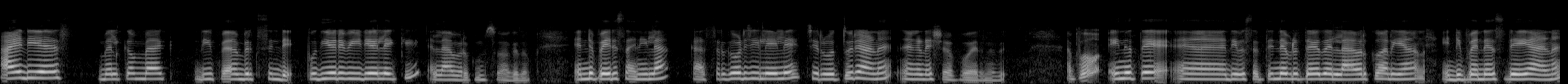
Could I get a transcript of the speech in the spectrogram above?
Hi dears welcome back D ഫാബ്രിക്സിന്റെ പുതിയൊരു വീഡിയോയിലേക്ക് എല്ലാവർക്കും സ്വാഗതം. എന്റെ പേര് സനില. കാസർഗോഡ് ജില്ലയിലെ ചെറുവത്തൂരാണ് ഞങ്ങളുടെ ഷോപ്പ് വരുന്നത്. അപ്പോൾ ഇന്നത്തെ ദിവസത്തിന്റെ പ്രത്യേകത എല്ലാവർക്കും അറിയാം. ഇൻഡിപെൻഡൻസ് ഡേ ആണ്.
